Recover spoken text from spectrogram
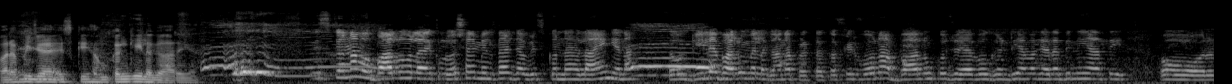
और अभी जो है इसकी हम कंघी लगा रहे हैं। बालों वाला एक लोशन मिलता है जब इसको नहलाएँगे ना तो गीले बालों में लगाना पड़ता है। तो फिर वो ना बालों को जो है वो गंढियाँ वगैरह भी नहीं आती और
